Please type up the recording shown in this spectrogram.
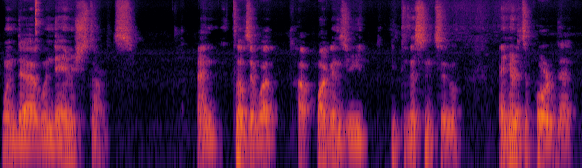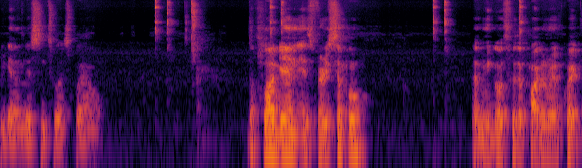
when the when the image starts, and tells it what uh, plugins you need to listen to. And here's the port that we're gonna listen to as well. The plugin is very simple. Let me go through the plugin real quick.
